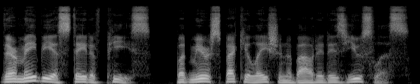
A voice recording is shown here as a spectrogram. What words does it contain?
There may be a state of peace, but mere speculation about it is useless.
